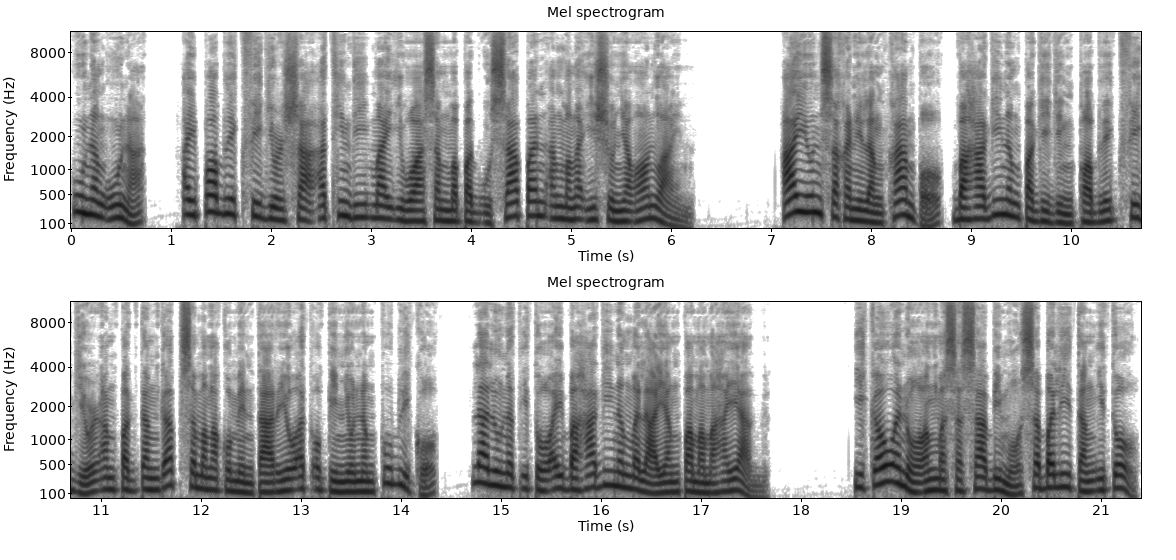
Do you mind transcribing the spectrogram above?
unang-una, ay public figure siya at hindi may iwasang mapag-usapan ang mga isyu niya online. Ayon sa kanilang kampo, bahagi ng pagiging public figure ang pagtanggap sa mga komentaryo at opinyon ng publiko, lalo na't ito ay bahagi ng malayang pamamahayag. Ikaw ano ang masasabi mo sa balitang ito?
